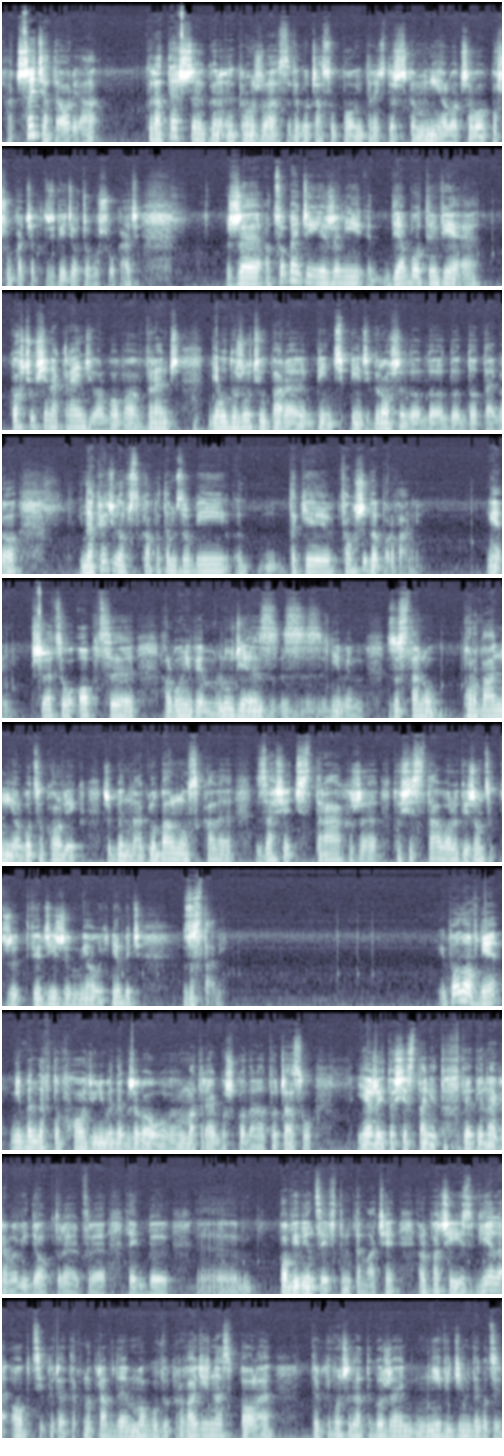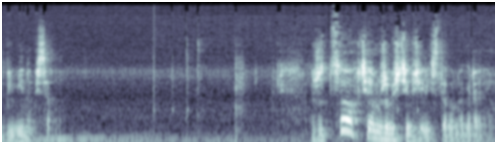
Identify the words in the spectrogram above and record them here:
A trzecia teoria, która też krążyła swego czasu po internecie, troszeczkę mniej, albo trzeba było poszukać, jak ktoś wiedział, czego szukać, że a co będzie, jeżeli diabeł o tym wie, Kościół się nakręcił, albo wręcz diabeł dorzucił parę, pięć, pięć groszy do, do, do, do tego i nakręcił to wszystko, a potem zrobi e, takie fałszywe porwanie. Nie wiem, przylecą obcy, albo nie wiem, ludzie z, z, nie wiem, zostaną porwani albo cokolwiek, żeby na globalną skalę zasiać strach, że to się stało, ale wierzący, którzy twierdzili, że miało ich nie być, zostali. I ponownie nie będę w to wchodził, nie będę grzebał w materiałach, bo szkoda na to czasu. Jeżeli to się stanie, to wtedy nagramy wideo, które, które jakby e, powie więcej w tym temacie. Ale patrzcie, jest wiele opcji, które tak naprawdę mogą wyprowadzić nas w pole, tylko i wyłącznie dlatego, że nie widzimy tego, co jest w Biblii napisane. Że co chciałem, żebyście wzięli z tego nagrania?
